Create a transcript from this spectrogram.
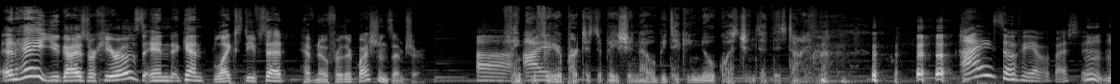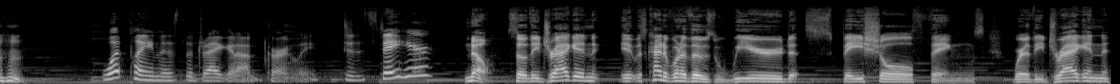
and hey you guys are heroes and again like steve said have no further questions i'm sure Uh, Thank you I, for your participation. I will be taking no questions at this time. I, Sophie, have a question. mm-hmm. What plane is the dragon on currently? Did it stay here? No. So the dragon, it was kind of one of those weird spatial things where the dragon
